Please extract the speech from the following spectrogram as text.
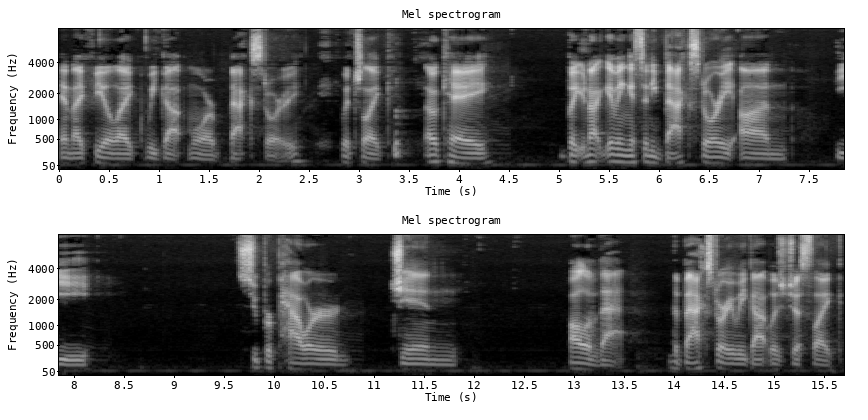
and I feel like we got more backstory. Which, like, okay, but you're not giving us any backstory on the superpowered Jinn, all of that. The backstory we got was just like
